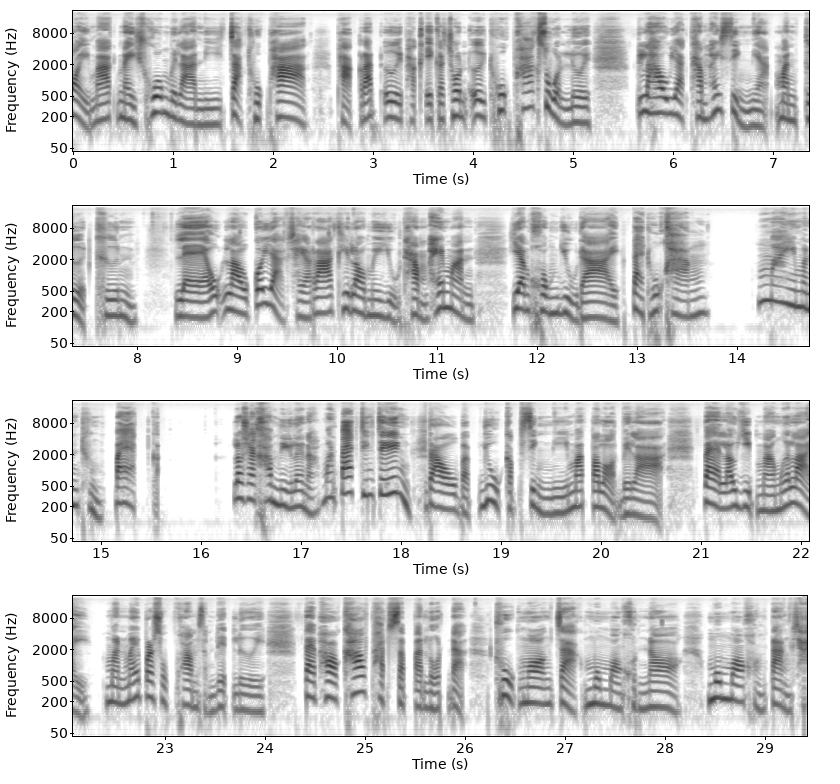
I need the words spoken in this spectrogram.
บ่อยมากในช่วงเวลานี้จากทุกภาคภาครัฐเอ่ยภาคเอกชนเอ่ยทุกภาคส่วนเลย เราอยากทำให้สิ่งเนี้ยมันเกิดขึ้น แล้วเราก็อยากใช้รากที่เรามีอยู่ทำให้มันยังคงอยู่ได้ แต่ทุกครั้งไม่มันถึงแป๊กอะ เราใช้คำนี้เลยนะ มันแป๊กจริง ๆ เราแบบอยู่กับสิ่งนี้มาตลอดเวลา แต่เราหยิบมาเมื่อไหร่ มันไม่ประสบความสำเร็จเลย แต่พอข้าวผัดสับปะรดอะถูกมองจากมุมมองคนนอก มุมมองของต่างช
